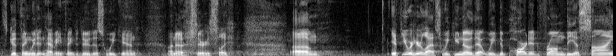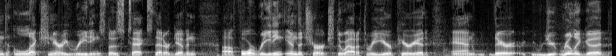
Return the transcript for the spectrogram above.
It's a good thing we didn't have anything to do this weekend. I know, seriously. Um, if you were here last week, you know that we departed from the assigned lectionary readings, those texts that are given uh, for reading in the church throughout a three year period. And they're really good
